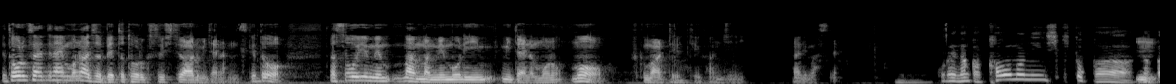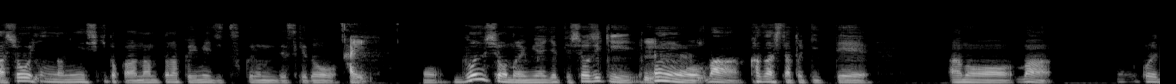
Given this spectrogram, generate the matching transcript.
で登録されてないものはちょっと別途登録する必要あるみたいなんですけど、だそういうメ,、まあまあ、メモリみたいなものも含まれてるっていう感じになりますね。これなんか顔の認識とか、うんなんか商品の認識とかはなんとなくイメージ作るんですけど、はい。もう文章の読み上げって正直うん本をまあかざした時って、あの、まあ、これ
